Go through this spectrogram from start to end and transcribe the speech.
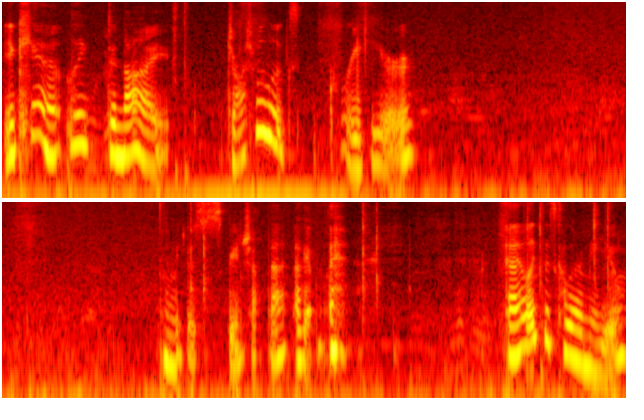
You can't, like, deny. Joshua looks great here. Let me just screenshot that. Okay. and I like this color of Miyu.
